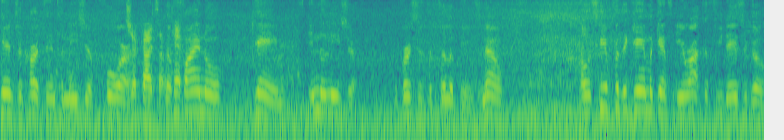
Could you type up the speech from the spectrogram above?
here in Jakarta, Indonesia for Jakarta, the okay. final game, Indonesia versus the Philippines. Now, I was here for the game against Iraq a few days ago,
